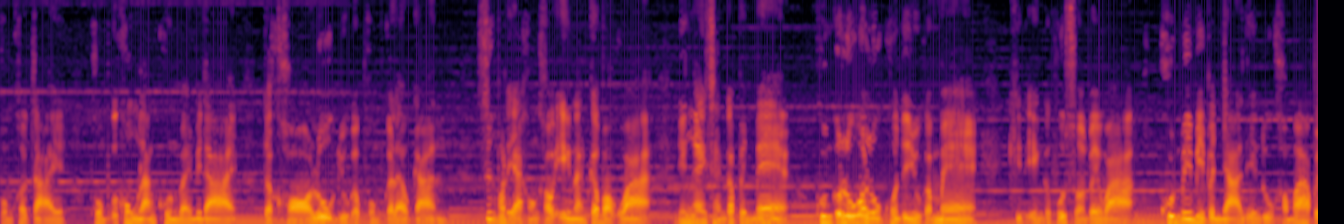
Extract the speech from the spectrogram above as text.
ผมเข้าใจ ผมก็คงล้างคุณไว้ไม่ได้ แต่ขอลูกอยู่กับผมก็แล้วกัน ซึ่งภรรยาของเขาเองนั้นก็บอกว่า ยังไงฉันก็เป็นแม่ คุณก็รู้ว่าลูกควรจะอยู่กับแม่ คิดเองก็พูดสวนไปว่า คุณไม่มีปัญญาเลี้ยงดูเขามากไป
